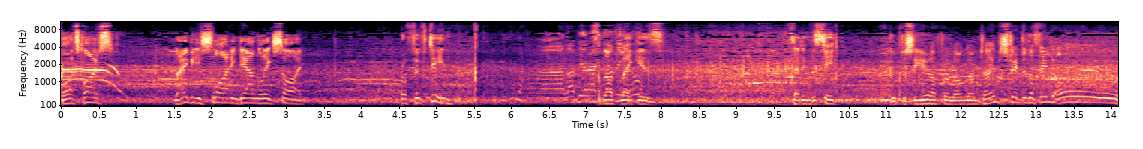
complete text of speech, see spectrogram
Oh, it's close. Maybe he's sliding down the leg side. For 15. Ah, lovely, Raj, It's not like he's setting the stage. Good to see you after a long, long time. Straight to the field. Oh,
